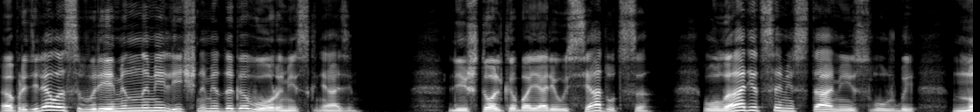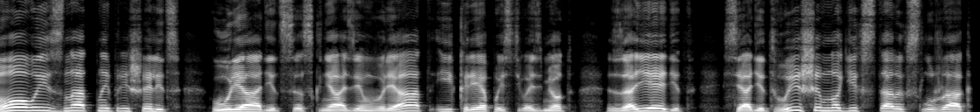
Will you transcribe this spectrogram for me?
определялось временными личными договорами с князем. Лишь только бояре усядутся, уладятся местами и службой, новый знатный пришелец урядится с князем в ряд и крепость возьмет, заедет, сядет выше многих старых служак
